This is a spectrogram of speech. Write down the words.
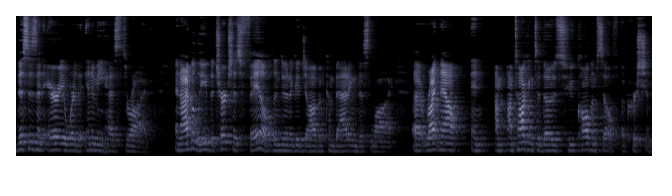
This is an area where the enemy has thrived. And I believe the church has failed in doing a good job of combating this lie. Uh, right now, and I'm, I'm talking to those who call themselves a Christian,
